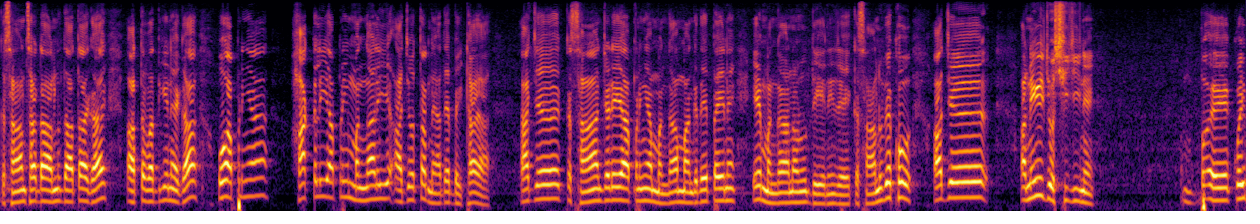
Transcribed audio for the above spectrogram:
ਕਿਸਾਨ ਸਾਡਾ ਅੰਨਦਾਤਾ ਹੈਗਾ ਹੈ, ਅੱਤਵਾਦੀ ਨਹੀਂ ਹੈਗਾ। ਉਹ ਆਪਣੀਆਂ ਹੱਕ ਲਈ ਆਪਣੀ ਮੰਗਾਂ ਲਈ ਅੱਜ ਉਹ ਧਰਨਿਆਂ ਤੇ ਬੈਠਾ ਆ। ਅੱਜ ਕਿਸਾਨ ਜਿਹੜੇ ਆਪਣੀਆਂ ਮੰਗਾਂ ਮੰਗਦੇ ਪਏ ਨੇ ਇਹ ਮੰਗਾਂ ਉਹਨਾਂ ਨੂੰ ਦੇ ਨਹੀਂ ਰਹੇ। ਕਿਸਾਨ ਨੂੰ ਵੇਖੋ ਅੱਜ ਅਨਿਲ ਜੋਸ਼ੀ ਜੀ ਨੇ ਬ- ਇਹ ਕੋਈ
